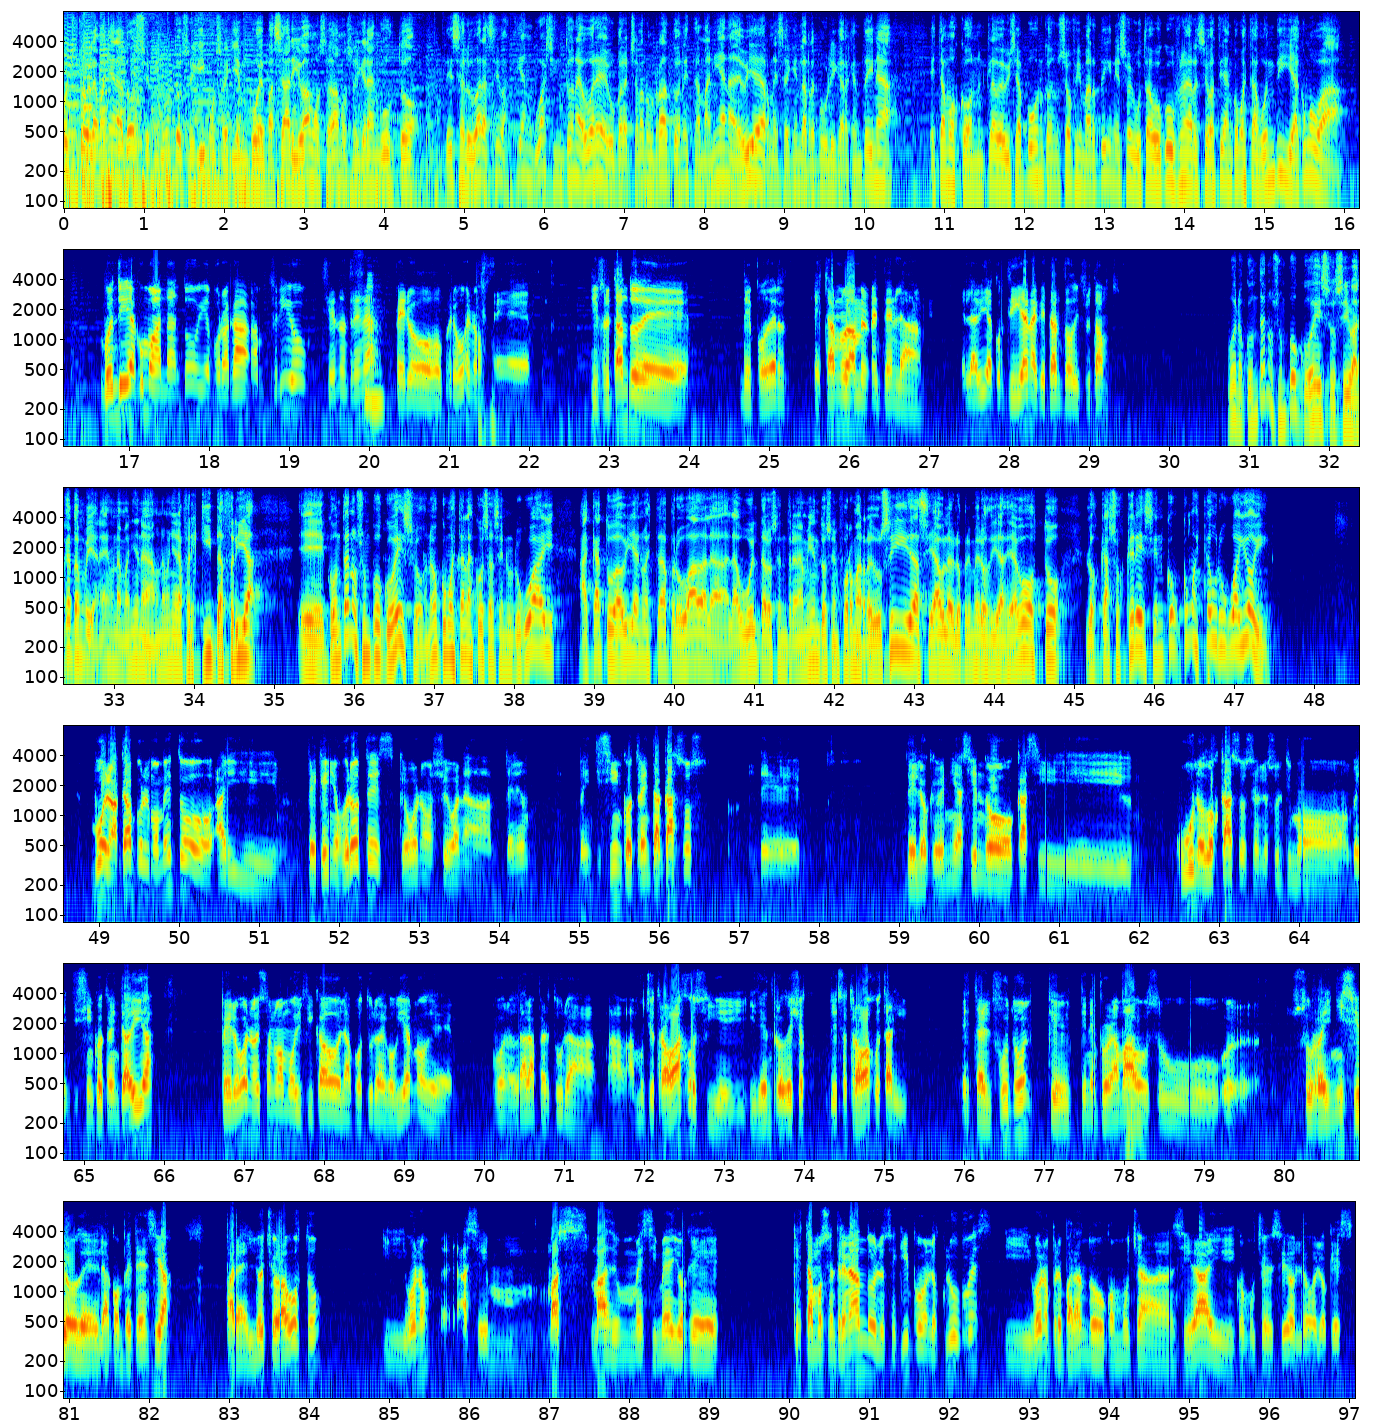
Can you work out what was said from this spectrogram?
8 de la mañana, 12 minutos, seguimos aquí en Puede Pasar y vamos a damos el gran gusto de saludar a Sebastián Washington Abreu para charlar un rato en esta mañana de viernes aquí en la República Argentina. Estamos con Claudio Villapun, con Sofi Martínez, soy Gustavo Kufner. Sebastián, ¿cómo estás? Buen día, ¿cómo va? Buen día, ¿cómo andan? ¿Todo bien por acá? Frío, siendo entrenar, pero, pero bueno, eh, disfrutando de, de poder estar nuevamente en la, en la vida cotidiana que tanto disfrutamos. Bueno, contanos un poco eso, Seba, acá también, ¿eh? una, mañana, una mañana fresquita, fría. Eh, contanos un poco eso, ¿no? ¿Cómo están las cosas en Uruguay? Acá todavía no está aprobada la, vuelta a los entrenamientos en forma reducida, se habla de los primeros días de agosto, los casos crecen. ¿Cómo, está Uruguay hoy? Bueno, acá por el momento hay pequeños brotes que, bueno, llevan a tener 25 o 30 casos de de lo que venía siendo casi uno o dos casos en los últimos 25 o 30 días. Pero bueno, eso no ha modificado la postura del gobierno de bueno dar apertura a, muchos trabajos y, dentro de ellos de esos trabajos está el está el fútbol que tiene programado su su reinicio de la competencia para el 8 de agosto y bueno hace más, más de un mes y medio que, estamos entrenando los equipos en los clubes y bueno, preparando con mucha ansiedad y con mucho deseo lo, lo que es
